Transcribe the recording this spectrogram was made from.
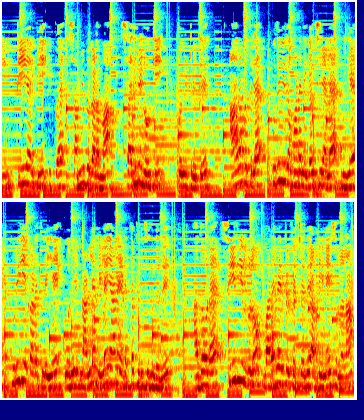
டிவியின் டிஆர்பி இப்ப சமீப காலமா சரிவை நோக்கி போயிட்டு இருக்கு ஆரம்பத்துல புதுவிதமான நிகழ்ச்சியால மிக குறுகிய காலத்திலேயே ஒரு நல்ல நிலையான இடத்தை பிடிச்சிருந்தது. அதோட சீரியல்களும் வரவேற்பு பெற்றது அப்படின்னே சொல்லலாம்.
